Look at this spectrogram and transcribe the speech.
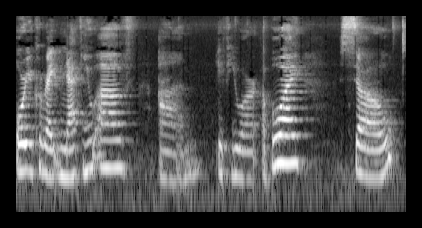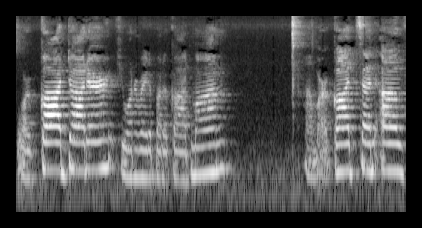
or you could write nephew of um, if you are a boy. So, or goddaughter if you want to write about a godmom, um, or godson of.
